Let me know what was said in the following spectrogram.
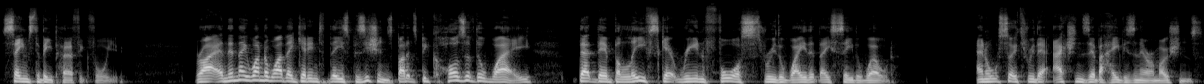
seems to be perfect for you. Right. And then they wonder why they get into these positions, but it's because of the way that their beliefs get reinforced through the way that they see the world and also through their actions, their behaviors, and their emotions.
